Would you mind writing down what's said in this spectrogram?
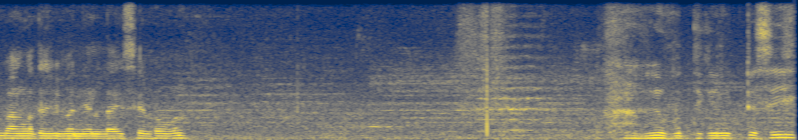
বাংলাদেশ বিমান এয়ারলাইন্সের ভবন। আমি উপর দিকে উঠতেছি।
